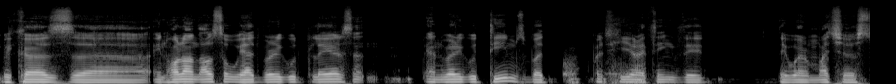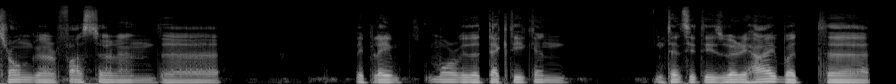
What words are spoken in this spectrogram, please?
because uh, in Holland also we had very good players and and very good teams, but but here I think they they were much uh, stronger, faster, and uh, they play more with the tactic and intensity is very high. But uh,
